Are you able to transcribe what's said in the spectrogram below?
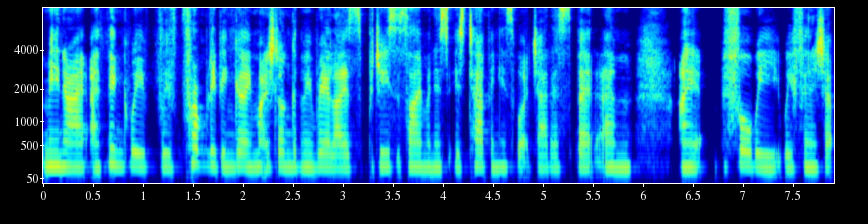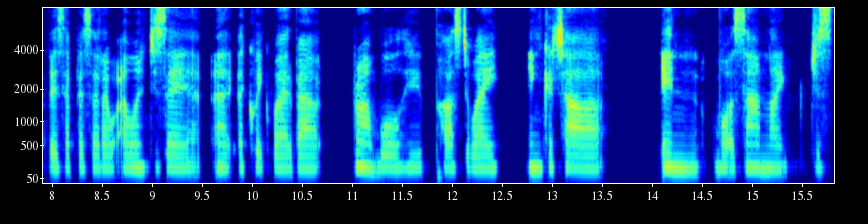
Mina, I, I, think we've we've probably been going much longer than we realised. Producer Simon is, is tapping his watch at us, but um, I before we we finish up this episode, I, I wanted to say a, a, quick word about Grant Wahl, who passed away in Qatar in what sound like just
